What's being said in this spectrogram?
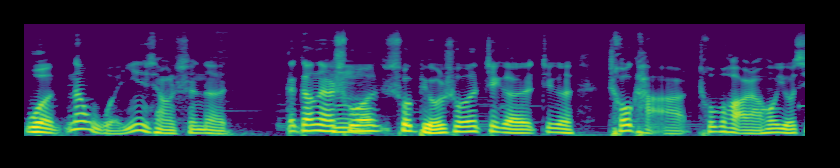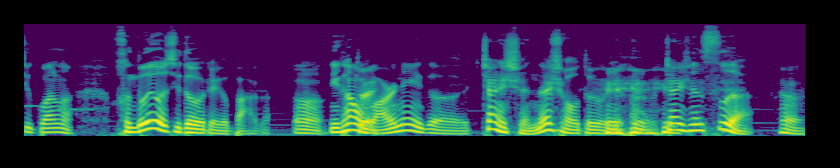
我那我印象深的，他刚才说、说，比如说这个这个抽卡抽不好，然后游戏关了，很多游戏都有这个 bug。嗯，你看我玩那个战神的时候都有这个 战神四，嗯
